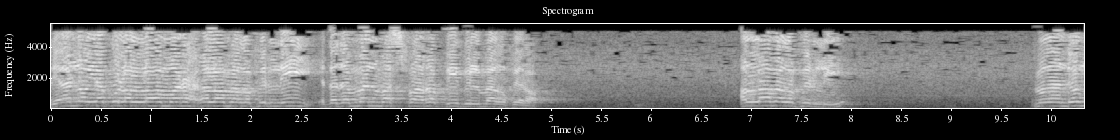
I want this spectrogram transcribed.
Lianna yaqul Allah marhalah maghfirli yatadamman wasfa rabbi bil maghfirah. Allah maghfirli mengandung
